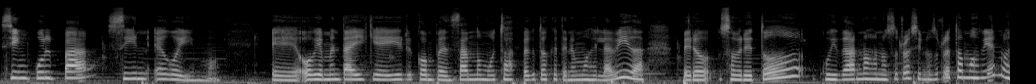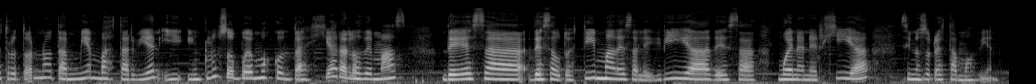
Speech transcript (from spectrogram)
sin culpa, sin egoísmo. Eh, obviamente hay que ir compensando muchos aspectos que tenemos en la vida, pero sobre todo cuidarnos a nosotros. Si nosotros estamos bien, nuestro entorno también va a estar bien e incluso podemos contagiar a los demás de esa, de esa autoestima, de esa alegría, de esa buena energía, si nosotros estamos bien.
